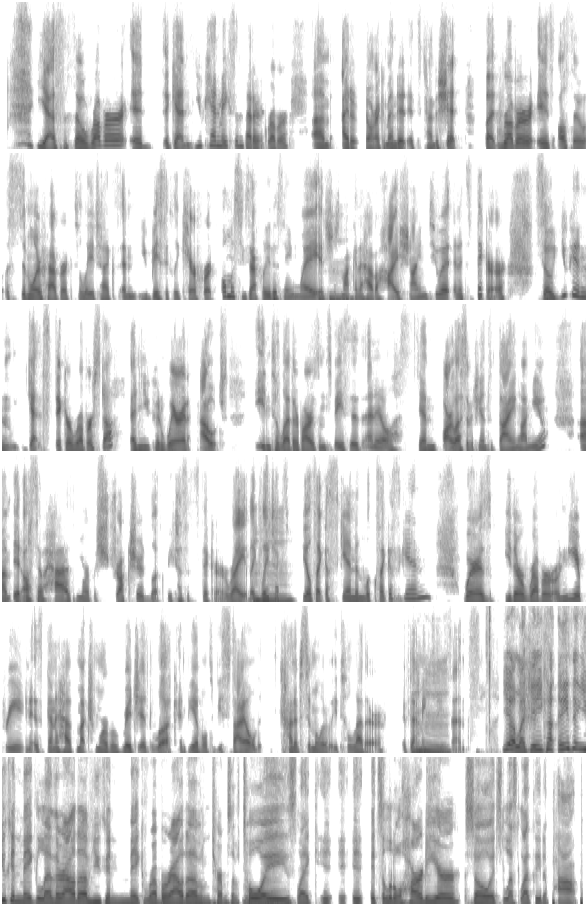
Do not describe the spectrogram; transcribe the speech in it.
Yes. So rubber, it again, you can make synthetic rubber. Um, I don't, don't recommend it. It's kind of shit. But rubber is also a similar fabric to latex, and you basically care for it almost exactly the same way. It's mm-hmm. just not mm-hmm. going to have a high shine to it, and it's thicker. So you can get thicker rubber stuff, and you can wear it out into leather bars and spaces and it'll stand far less of a chance of dying on you. Um, it also has more of a structured look because it's thicker, right? Like mm-hmm. latex feels like a skin and looks like a skin, whereas either rubber or neoprene is going to have much more of a rigid look and be able to be styled kind of similarly to leather. If that mm-hmm. makes any mm-hmm. sense. Yeah, like any anything you can make leather out of, you can make rubber out of in terms of mm-hmm. toys. Mm-hmm. Like it, it, it's a little hardier, so it's less likely to pop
